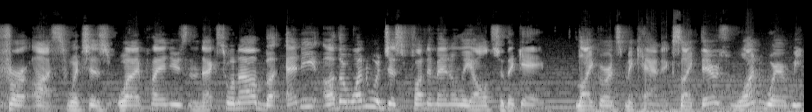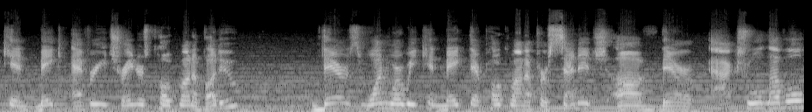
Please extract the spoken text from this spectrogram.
for us, which is what I plan in the next one on, But any other one would just fundamentally alter the game, like, or its mechanics. Like, there's one where we can make every trainer's Pokemon a Budew. There's one where we can make their Pokemon a percentage of their actual level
